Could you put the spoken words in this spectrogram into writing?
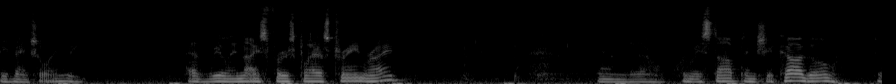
Eventually, we had a really nice first class train ride. And uh, when we stopped in Chicago to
